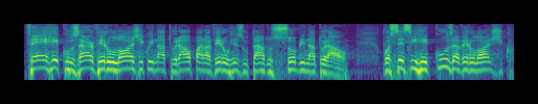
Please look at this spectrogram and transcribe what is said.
Fé é recusar ver o lógico e natural para ver o resultado sobrenatural. Você se recusa a ver o lógico?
